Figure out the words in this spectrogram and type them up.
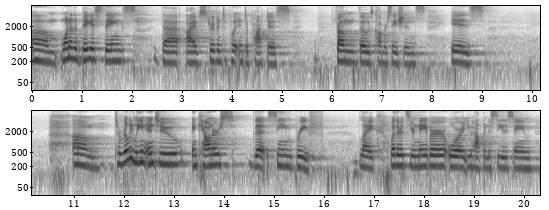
um, one of the biggest things that I've striven to put into practice from those conversations is um, to really lean into encounters that seem brief, like whether it's your neighbor or you happen to see the same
